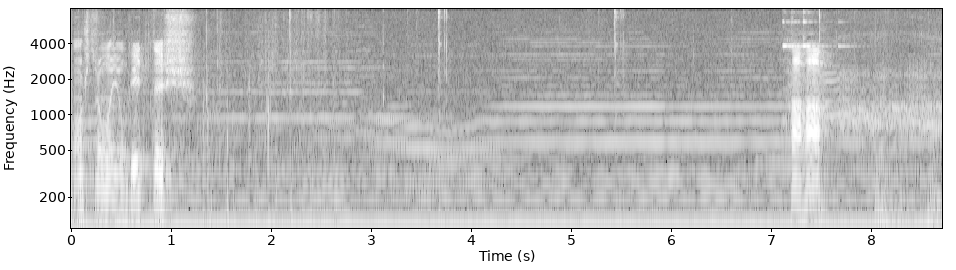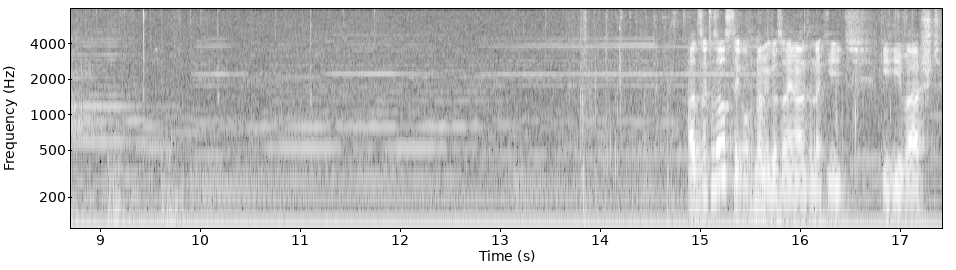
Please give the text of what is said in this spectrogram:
Most romoljunk itt, és... Ezek az osztékok nem igazán jelentenek így kihívást.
